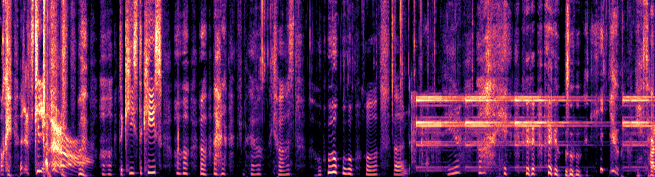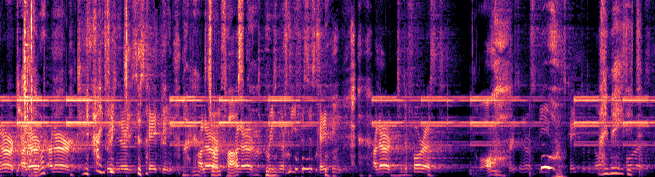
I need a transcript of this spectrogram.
okay, let's kill him. Oh, the keys, the keys. Oh, oh, uh, yes. Oh, oh, oh, uh, here. Alert, alert, alert. I'm free. Prisoner is escaping. Alert, Let's run fast. alert. Prisoner thief is escaping. Alert to the forest. Prisoner thief escaped to the north I made it.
